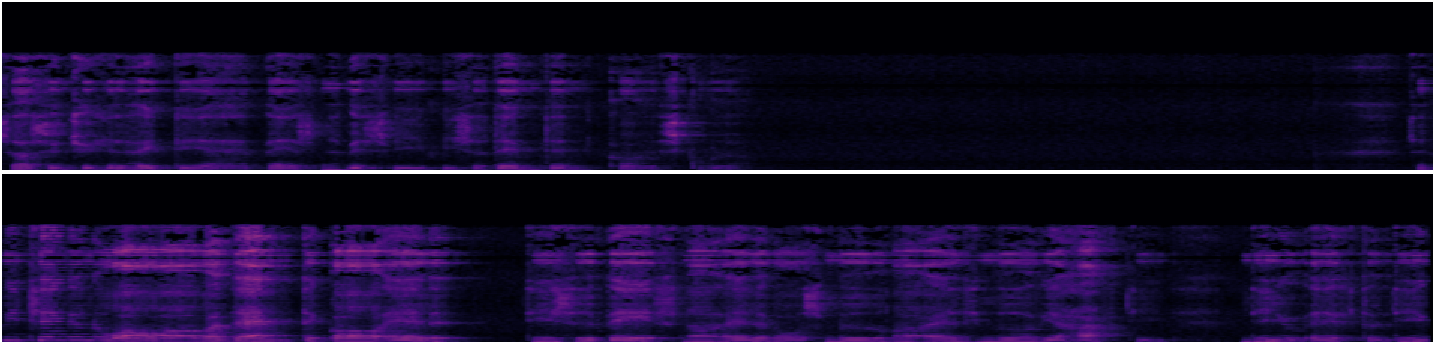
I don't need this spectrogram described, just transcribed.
så synes vi heller ikke, det er passende, hvis vi viser dem den kolde skulder. Så vi tænker nu over, hvordan det går alle disse væsener, alle vores mødre, alle de mødre, vi har haft i liv efter liv,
